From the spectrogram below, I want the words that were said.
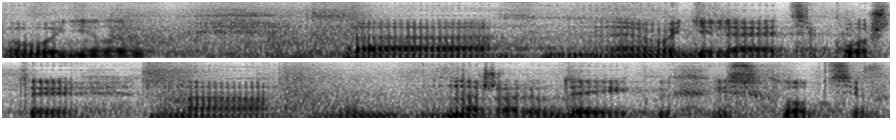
виділив. Е, Виділяються кошти на, на жаль, у деяких із хлопців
